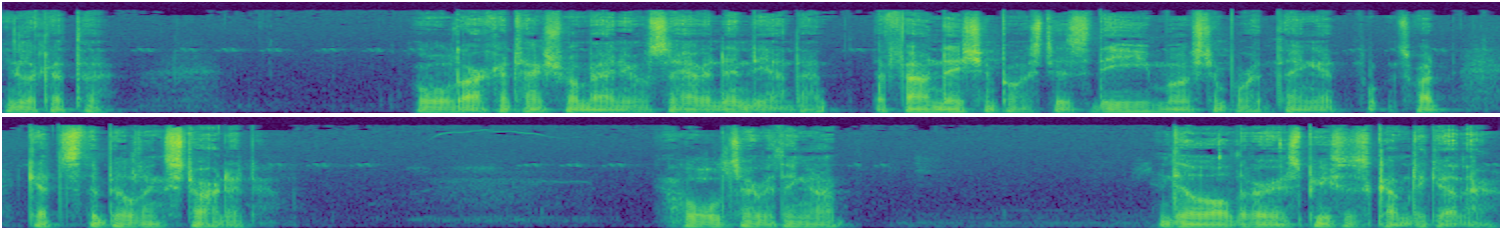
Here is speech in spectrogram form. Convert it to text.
You look at the old architectural manuals they have in India, that the foundation post is the most important thing. It's what gets the building started. It holds everything up until all the various pieces come together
